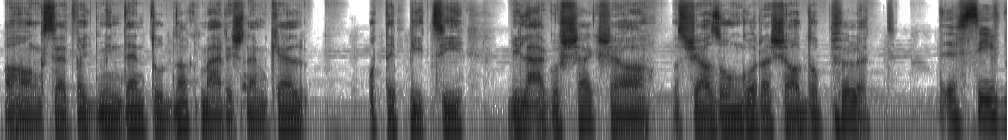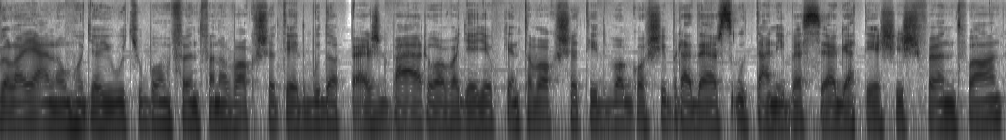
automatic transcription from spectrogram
a hangszert, vagy mindent tudnak már, és nem kell ott egy pici világosság, se, a, se az ongora, se a dob fölött? szívből ajánlom, hogy a YouTube-on fönt van a Vaksötét Budapest bárról, vagy egyébként a Vaksötét Vagosi Brothers utáni beszélgetés is fönt van,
